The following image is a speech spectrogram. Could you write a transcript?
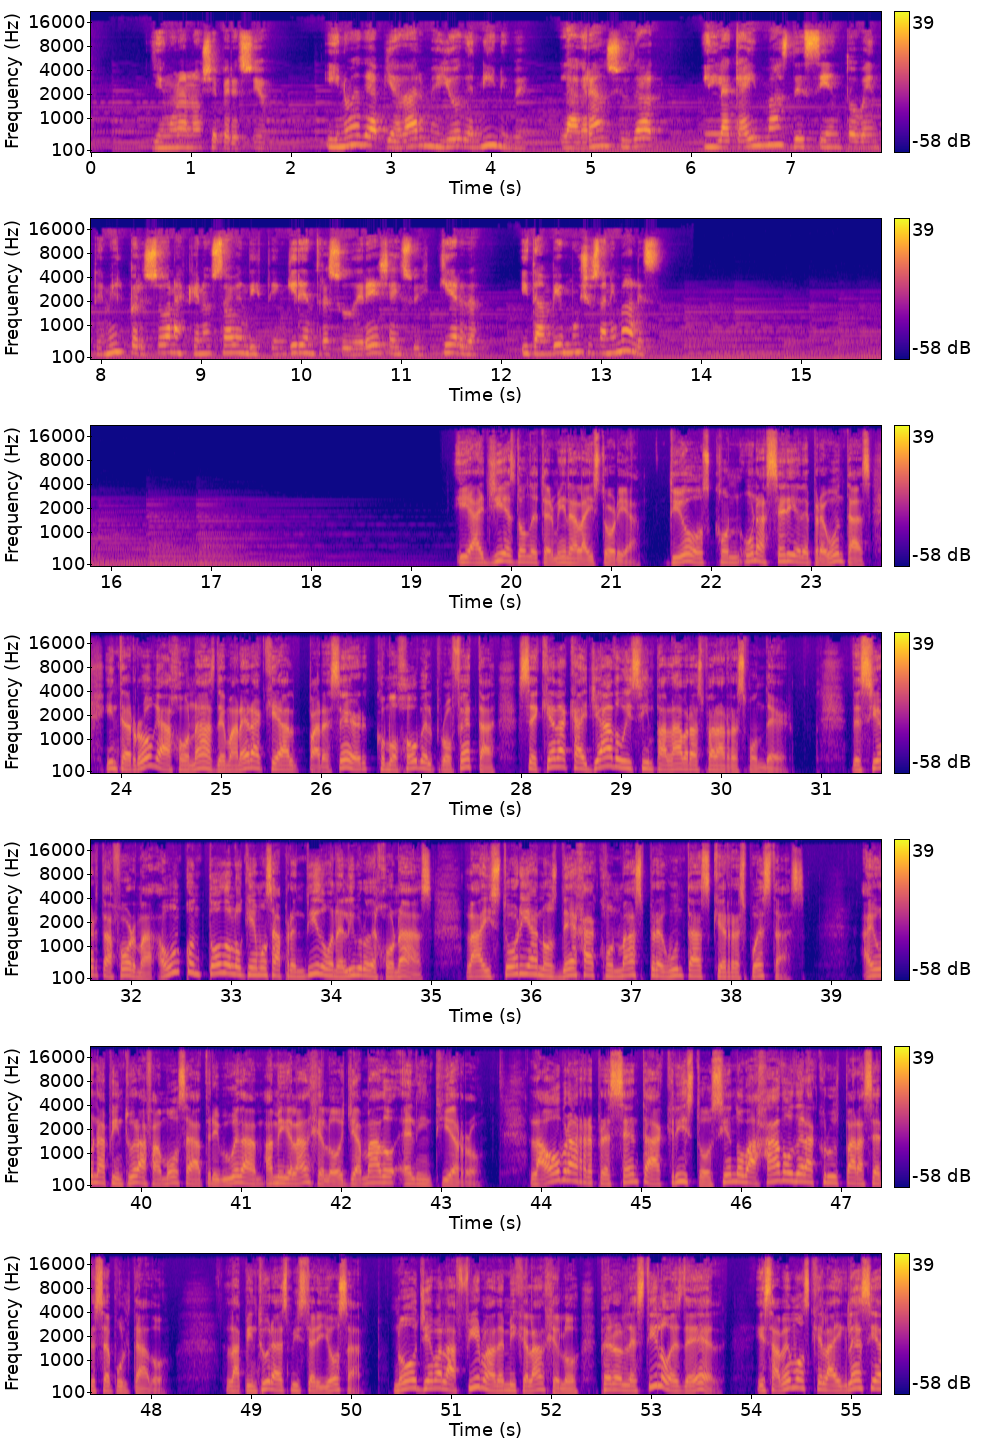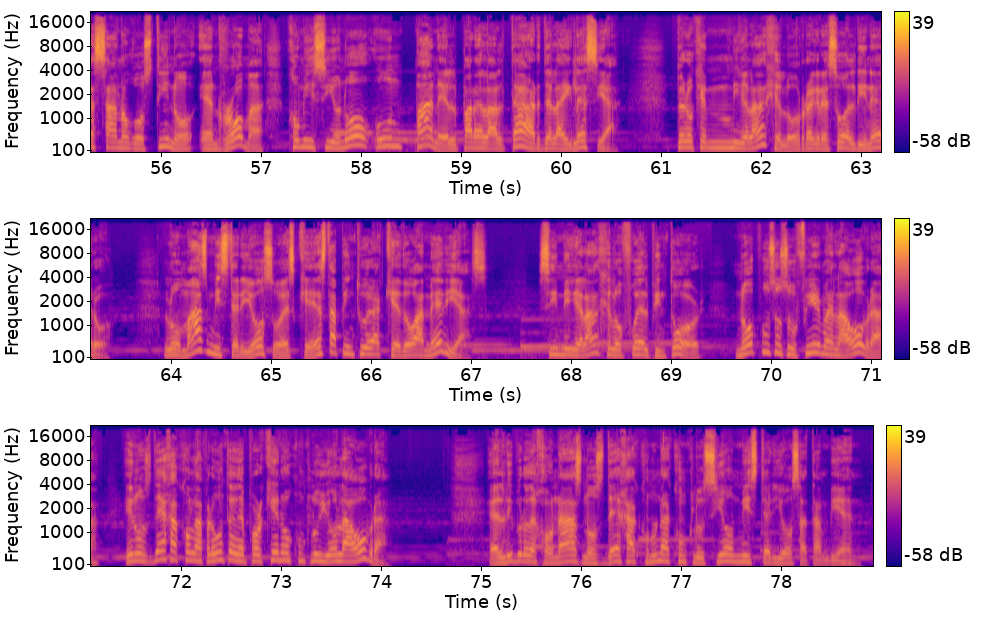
y en una noche pereció y no he de apiadarme yo de Nínive, la gran ciudad en la que hay más de 120 mil personas que no saben distinguir entre su derecha y su izquierda, y también muchos animales. Y allí es donde termina la historia. Dios, con una serie de preguntas, interroga a Jonás de manera que al parecer, como Job el profeta, se queda callado y sin palabras para responder. De cierta forma, aun con todo lo que hemos aprendido en el libro de Jonás, la historia nos deja con más preguntas que respuestas. Hay una pintura famosa atribuida a Miguel Ángel llamado El entierro. La obra representa a Cristo siendo bajado de la cruz para ser sepultado. La pintura es misteriosa. No lleva la firma de Michelangelo, pero el estilo es de él. Y sabemos que la iglesia San Agostino en Roma comisionó un panel para el altar de la iglesia pero que Miguel Ángelo regresó el dinero. Lo más misterioso es que esta pintura quedó a medias. Si Miguel Ángelo fue el pintor, no puso su firma en la obra y nos deja con la pregunta de por qué no concluyó la obra. El libro de Jonás nos deja con una conclusión misteriosa también.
